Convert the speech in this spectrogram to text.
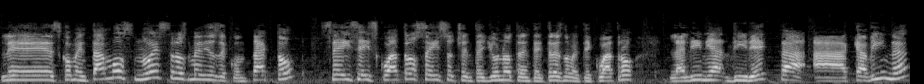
les comentamos nuestros medios de contacto. 664-681-3394, la línea directa a cabina,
